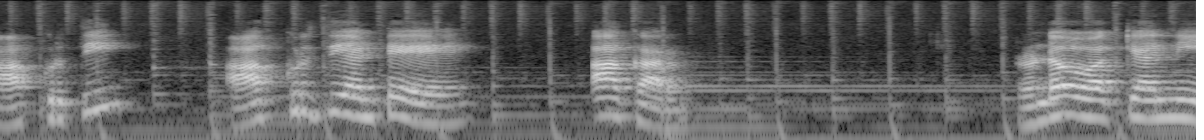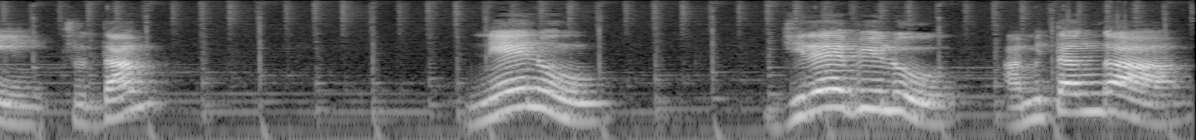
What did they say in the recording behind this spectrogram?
ఆకృతి. ఆకృతి అంటే ఆకారం. రెండవ వాక్యాన్ని చూద్దాం. నేను జిలేబీలు అమితంగా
